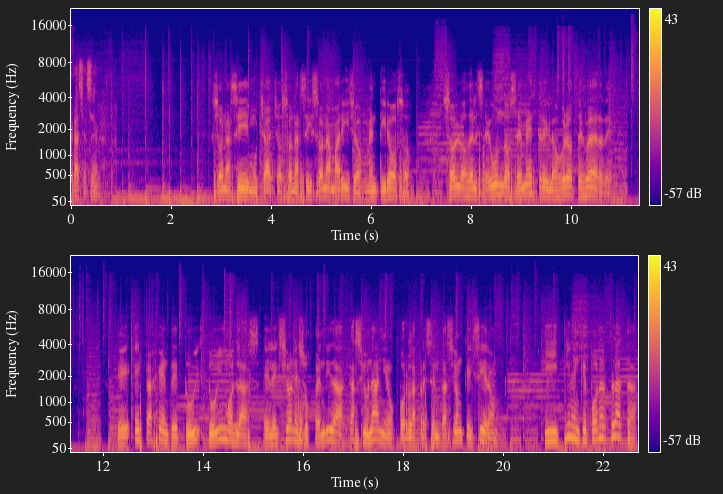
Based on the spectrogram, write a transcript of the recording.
Gracias, ¿eh? Son así, muchachos, son así, son amarillos, mentirosos. Son los del segundo semestre y los brotes verdes. Eh, esta gente tuvi- tuvimos las elecciones suspendidas casi un año por la presentación que hicieron y tienen que poner plata.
